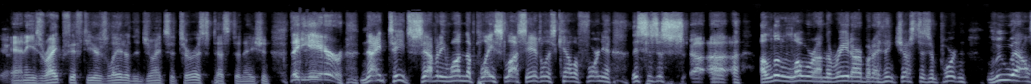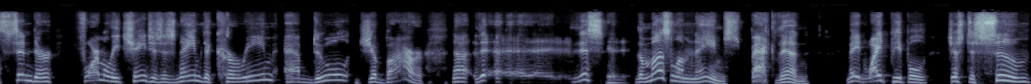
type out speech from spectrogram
Yeah. And he's right. 50 years later, the joint's a tourist destination. The year 1971, the place, Los Angeles, California. This is a, a, a little lower on the radar, but I think just as important. Lew Alcindor formally changes his name to Kareem Abdul Jabbar. Now, th- uh, this, the Muslim names back then made white people just assume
